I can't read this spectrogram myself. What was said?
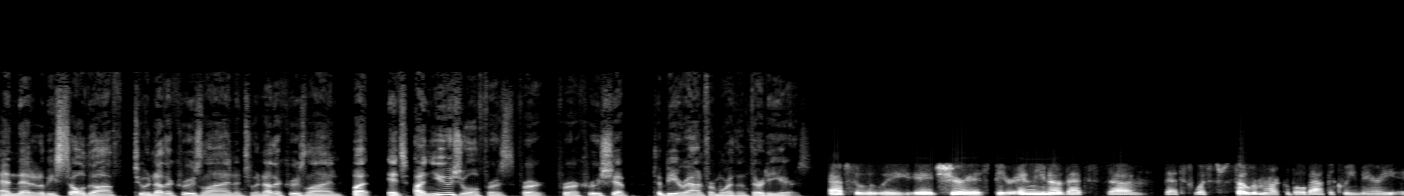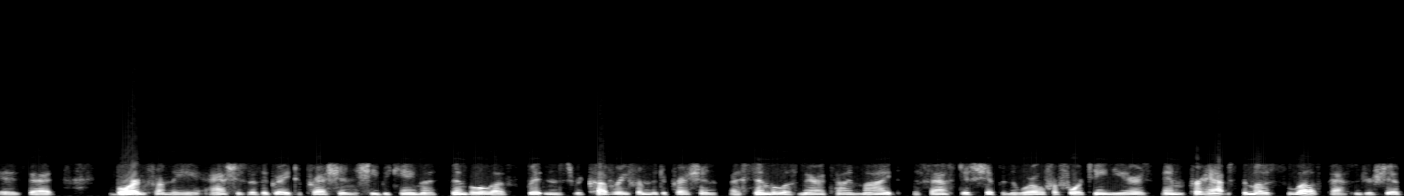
and then it'll be sold off to another cruise line and to another cruise line but it's unusual for for for a cruise ship to be around for more than 30 years. Absolutely. It sure is peter. And you know that's uh, that's what's so remarkable about the queen mary is that Born from the ashes of the Great Depression, she became a symbol of Britain's recovery from the Depression, a symbol of maritime might, the fastest ship in the world for 14 years, and perhaps the most loved passenger ship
